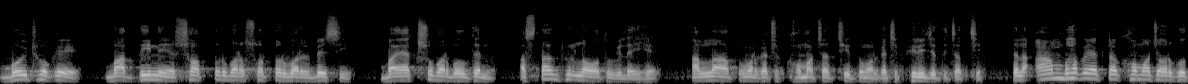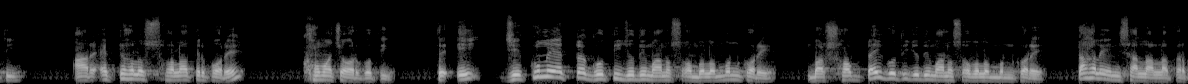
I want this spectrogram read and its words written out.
বৈঠকে বা দিনে সত্তর বার, সত্তর বারের বেশি বা একশো বার বলতেন আস্তাক ফিরল্লাহ অতবিলাইহে আল্লাহ তোমার কাছে ক্ষমা চাচ্ছি, তোমার কাছে ফিরে যেতে চাচ্ছি। তাহলে আমভাবে একটা ক্ষমা চাওয়ার গতি, আর একটা হলো সলাতের পরে ক্ষমা চাওয়ার গতি। তো এই যে কোনো একটা গতি যদি মানুষ অবলম্বন করে বা সবটাই গতি যদি মানুষ অবলম্বন করে তাহলে ইনশাল্লাহ আল্লাহ তার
